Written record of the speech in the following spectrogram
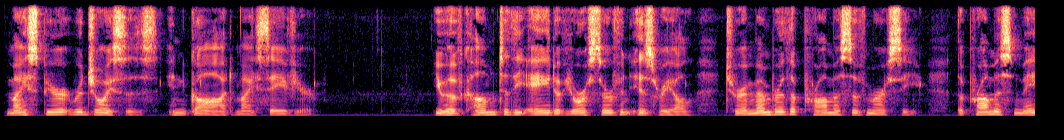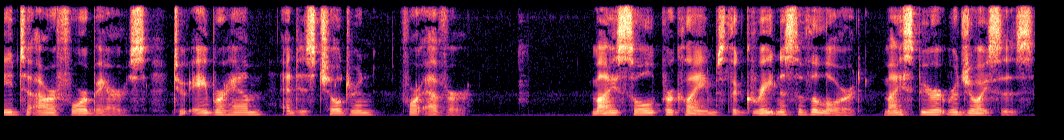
my spirit rejoices in God my Saviour. You have come to the aid of your servant Israel to remember the promise of mercy the promise made to our forebears, to Abraham and his children forever. My soul proclaims the greatness of the Lord, my spirit rejoices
